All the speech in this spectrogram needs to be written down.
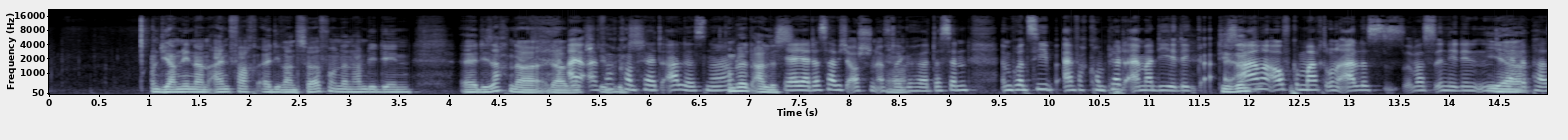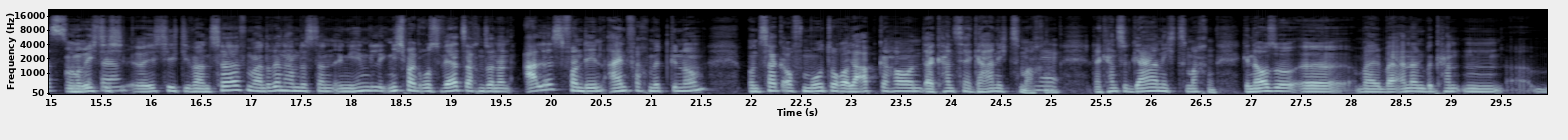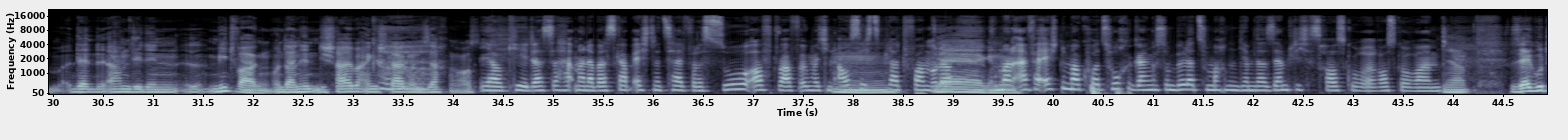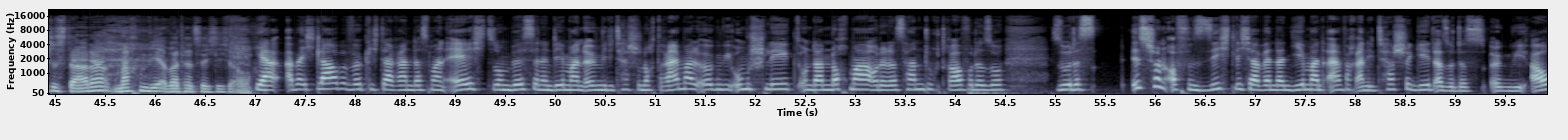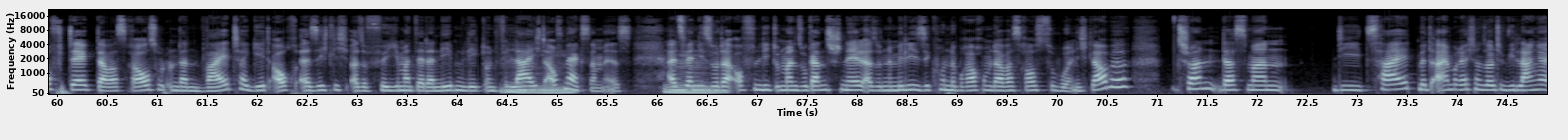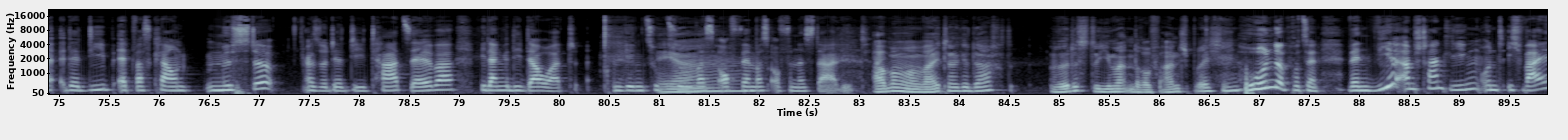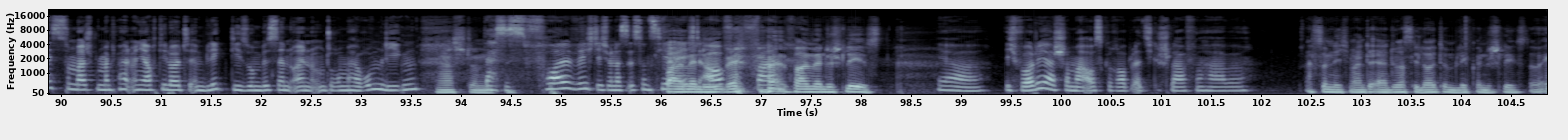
und die haben den dann einfach, äh, die waren surfen und dann haben die den äh, die Sachen da da Ah, Einfach komplett alles, ne? komplett alles. Ja, ja, das habe ich auch schon öfter Ja. gehört. Das sind im Prinzip einfach komplett einmal die, die, Die sind- Arme aufgemacht und alles, was in die, in die Hände passt. und ungefähr. richtig, richtig, die waren surfen, waren drin, haben das dann irgendwie hingelegt. Nicht mal groß Wertsachen, sondern alles von denen einfach mitgenommen und zack auf den Motorroller abgehauen. Da kannst du ja gar nichts machen. Nee. Da kannst du gar nichts machen. Genauso äh, bei, bei anderen Bekannten äh, der, der, haben die den äh, Mietwagen und dann hinten die Scheibe eingeschlagen und die Sachen raus. Ja, okay, das hat man, aber es gab echt eine Zeit, wo das so oft war auf irgendwelchen Aussichtsplattformen oder Mhm. Ja, ja, wo genau. man einfach echt nur mal kurz hochgegangen ist, um Bilder zu machen und die haben da sämtliches rausge rausgeräumt. Ja, sehr gutes Dada, machen wir aber tatsächlich auch. Ja, aber ich glaube wirklich daran, dass man echt so ein bisschen, indem man irgendwie die Tasche noch dreimal irgendwie umschlägt und dann nochmal oder das Handtuch drauf oder so, so das ist schon offensichtlicher, wenn dann jemand einfach an die Tasche geht, also das irgendwie aufdeckt, da was rausholt und dann weitergeht, auch ersichtlich, also für jemand, der daneben liegt und vielleicht aufmerksam ist, als wenn die so da offen liegt und man so ganz schnell, also eine Millisekunde braucht, um da was rauszuholen. Ich glaube schon, dass man die Zeit mit einberechnen sollte, wie lange der Dieb etwas klauen müsste, also die, die Tat selber, wie lange die dauert. Im Gegenzug Ja. zu was off, wenn was Offenes da liegt. Aber mal weitergedacht, würdest du jemanden darauf ansprechen? 100 Prozent. Wenn wir am Strand liegen und ich weiß zum Beispiel, manchmal hat man ja auch die Leute im Blick, die so ein bisschen um drum herum liegen. Ja, stimmt. Das ist voll wichtig und das ist uns hier allem, echt du, vor, aufgefallen. vor allem, wenn du schläfst. Ja, ich wurde ja schon mal ausgeraubt, als ich geschlafen habe. Ach so, nicht, meinte er, du hast die Leute im Blick, wenn du schläfst. Ja,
